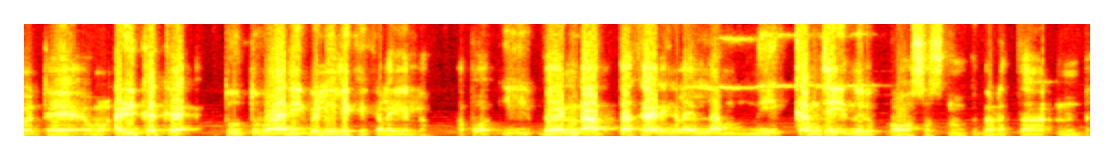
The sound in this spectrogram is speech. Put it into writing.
മറ്റേ അഴുക്കൊക്കെ തൂത്തുവാരി വെളിയിലേക്ക് കളയല്ലോ അപ്പോൾ ഈ വേണ്ടാത്ത കാര്യങ്ങളെല്ലാം നീക്കം ചെയ്യുന്ന ഒരു പ്രോസസ്സ് നമുക്ക് നടത്താനുണ്ട്.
